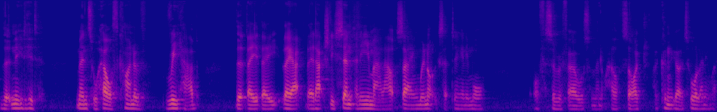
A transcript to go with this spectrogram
that needed mental health kind of rehab that they, they, they, they'd actually sent an email out saying we're not accepting any more officer referrals for mental health. So I, I couldn't go at all anyway.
